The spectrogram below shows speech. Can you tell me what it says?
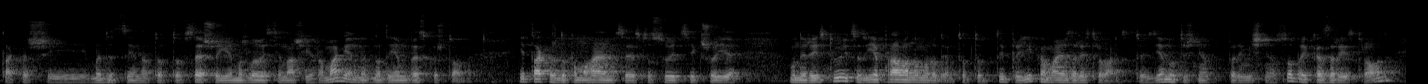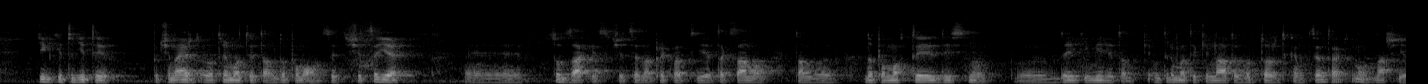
також і медицина, тобто все, що є можливості нашій громаді, ми надаємо безкоштовно. І також допомагаємо це стосується, якщо є вони реєструються, є право номер один. Тобто ти приїхав, маєш зареєструватися. Тобто є внутрішня переміщена особа, яка зареєстрована, тільки тоді ти починаєш отримувати там допомогу. Це чи це є е, соцзахист, чи це, наприклад, є так само там е, допомогти десь ну, е, в деякій мірі там отримати кімнату в гуртожитках. Це так, ну, наш є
